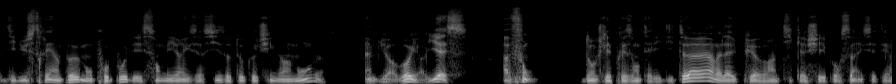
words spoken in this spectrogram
d'illustrer un peu mon propos des 100 meilleurs exercices d'auto-coaching dans le monde? Elle me dit, oh, oui, yes, à fond. Donc je l'ai présenté à l'éditeur, elle a pu avoir un petit cachet pour ça, etc.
